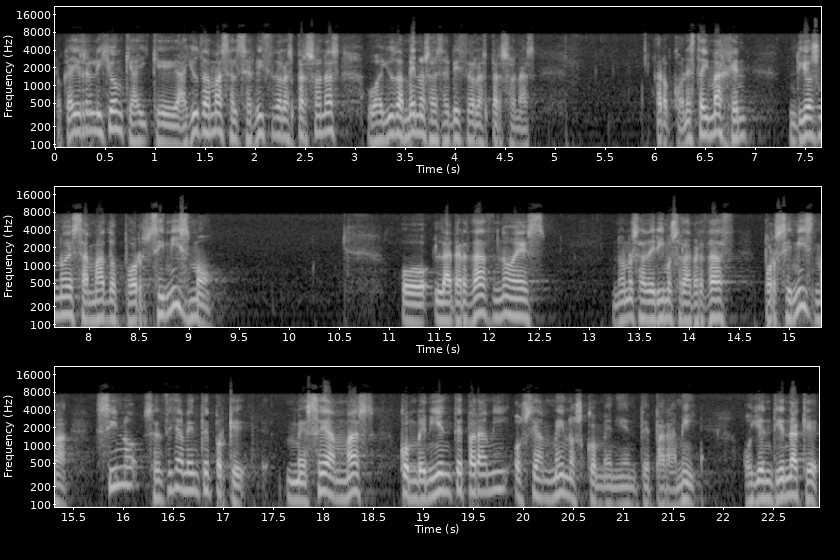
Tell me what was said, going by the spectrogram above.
Lo que hay es religión que, hay, que ayuda más al servicio de las personas o ayuda menos al servicio de las personas. Claro, con esta imagen, Dios no es amado por sí mismo. O la verdad no es, no nos adherimos a la verdad por sí misma, sino sencillamente porque me sea más conveniente para mí o sea menos conveniente para mí. O yo entienda que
